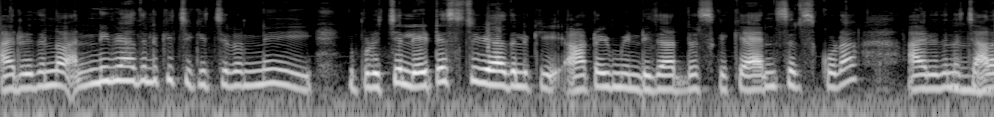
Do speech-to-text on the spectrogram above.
ఆయుర్వేదంలో అన్ని వ్యాధులకి చికిత్సలన్నీ ఇప్పుడు వచ్చే లేటెస్ట్ వ్యాధులకి ఆటోఇమ్యూన్ డిజార్డర్స్కి క్యాన్సర్స్ కూడా ఆయుర్వేదంలో చాలా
